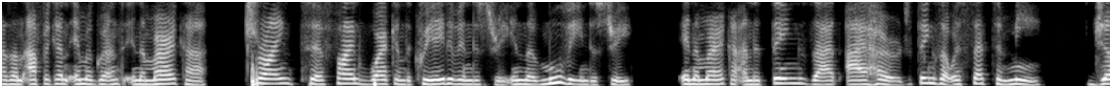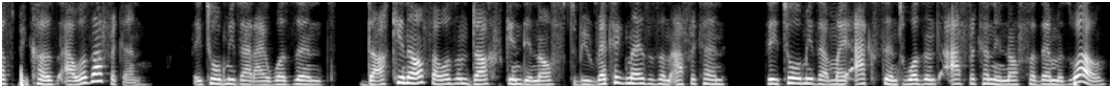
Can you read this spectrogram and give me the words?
as an African immigrant in America, trying to find work in the creative industry, in the movie industry in America, and the things that I heard, things that were said to me just because I was African. They told me that I wasn't dark enough. I wasn't dark skinned enough to be recognized as an African. They told me that my accent wasn't African enough for them as well.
